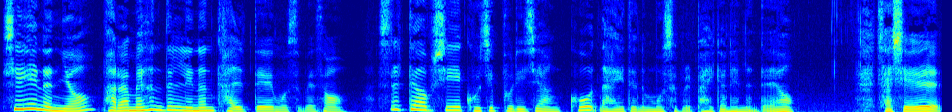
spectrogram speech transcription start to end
시인은요, 바람에 흔들리는 갈대의 모습에서 쓸데없이 고집 부리지 않고 나이 드는 모습을 발견했는데요. 사실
